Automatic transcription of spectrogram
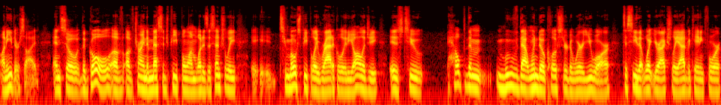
on either side. And so the goal of, of trying to message people on what is essentially, to most people, a radical ideology is to help them move that window closer to where you are to see that what you're actually advocating for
